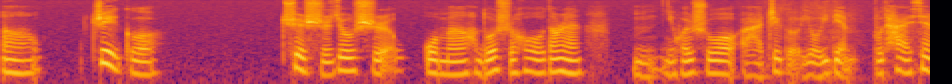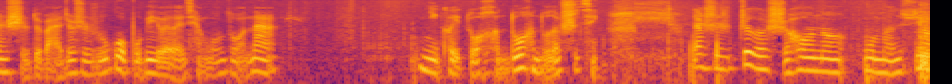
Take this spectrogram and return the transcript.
嗯。这个确实就是我们很多时候，当然，嗯，你会说啊，这个有一点不太现实，对吧？就是如果不必为了钱工作，那你可以做很多很多的事情。但是这个时候呢，我们需要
